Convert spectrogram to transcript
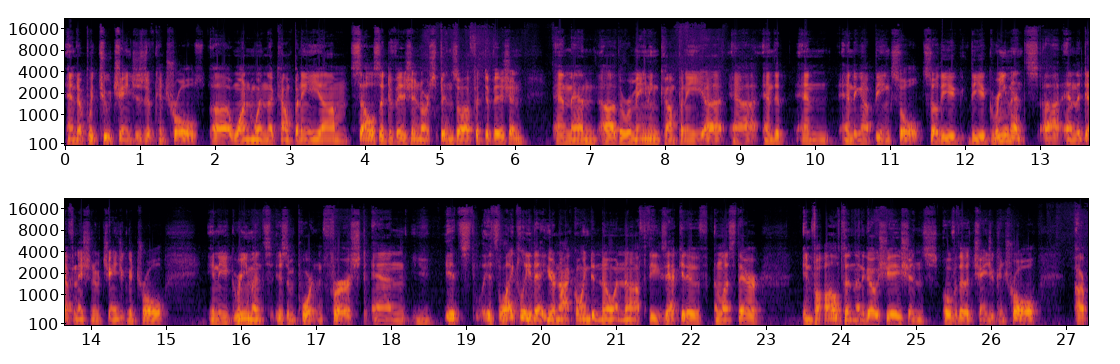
end up with two changes of controls. Uh, one when the company um, sells a division or spins off a division, and then uh, the remaining company uh, uh ended and ending up being sold. So the the agreements uh, and the definition of change of control in the agreements is important first, and you, it's it's likely that you're not going to know enough. The executive, unless they're involved in the negotiations over the change of control, are,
